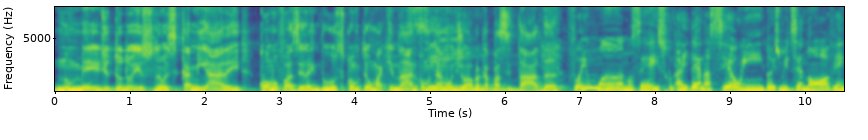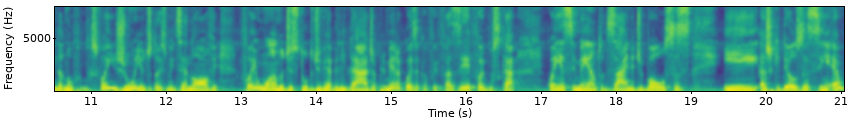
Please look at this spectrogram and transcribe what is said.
no meio de tudo isso, não, esse caminhar aí, como fazer a indústria, como ter um maquinário, como Sim. ter a mão de obra capacitada. Foi um ano, Zé. Isso, a ideia nasceu em 2019, ainda no, foi em junho de 2019. Foi um ano de estudo de viabilidade. A primeira coisa que eu fui fazer foi buscar conhecimento, design de bolsas e acho que Deus assim é um,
